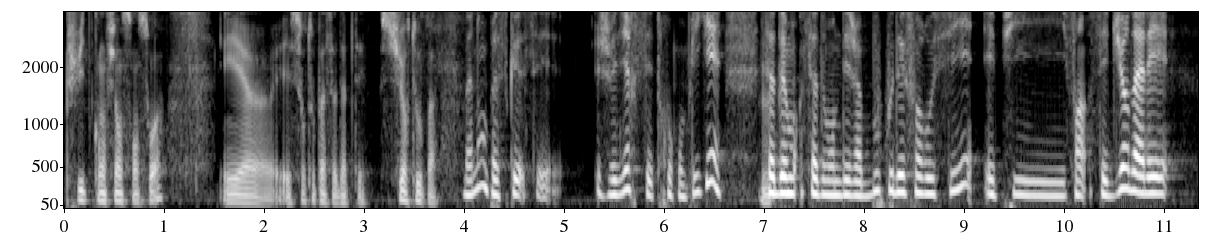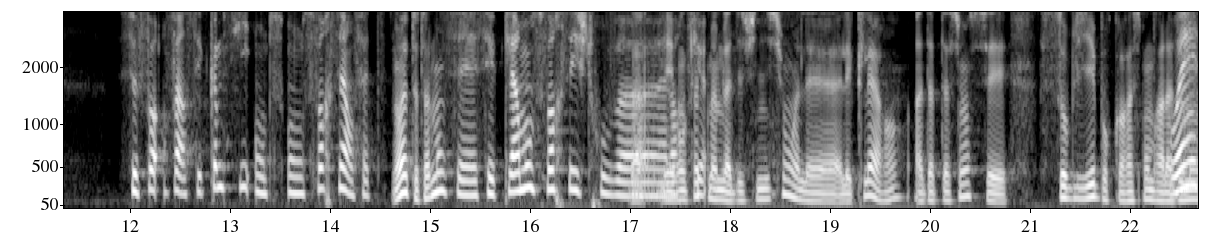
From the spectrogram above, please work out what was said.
puits de confiance en soi et, et surtout pas s'adapter. Surtout pas. Bah non, parce que c'est. Je veux dire, c'est trop compliqué. Mm. Ça, dem- ça demande déjà beaucoup d'efforts aussi. Et puis, c'est dur d'aller se for- Enfin, c'est comme si on, on se forçait, en fait. Ouais, totalement. C'est clairement se forcer, je trouve. euh, Bah, alors en fait, que- même la définition, elle est, elle est claire. hein. Adaptation, c'est s'oublier pour correspondre à la Ouais, demande.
